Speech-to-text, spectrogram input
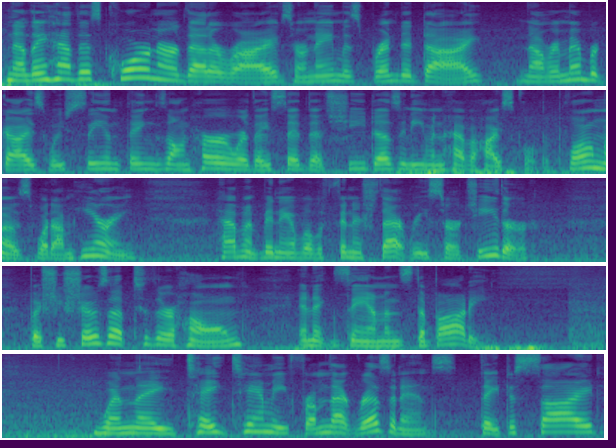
now they have this coroner that arrives. Her name is Brenda Dye. Now remember, guys, we've seen things on her where they said that she doesn't even have a high school diploma, is what I'm hearing. Haven't been able to finish that research either. But she shows up to their home and examines the body. When they take Tammy from that residence, they decide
